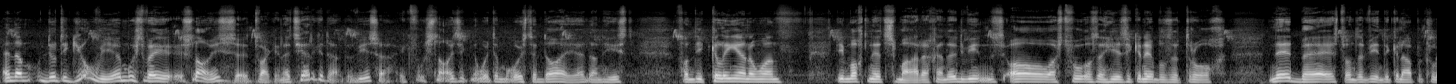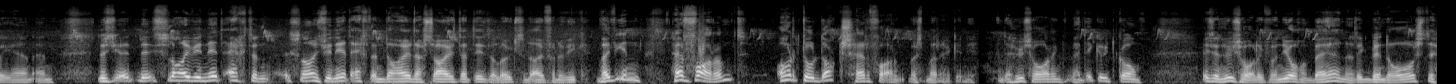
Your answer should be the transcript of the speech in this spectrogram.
en dan doet ik jong weer, moesten wij s'nachts uh, twak in het kerken daar. Dat weer zo. Ik vond s'nachts ik nooit de mooiste dag. Hè. Dan hiest van die klingen, die mocht net smarig. En die oh, als het voelt, dan hier ze knibbel ze terug. Net best, want het weer de knappe kleren. En, dus je, de weer niet echt een, weer niet echt een dag, dat, zei, dat is de leukste dag van de week. Wij werden hervormd, orthodox hervormd, moest maar rekenen. En de huishouding, waar ik uitkom, is een huishouding van Jochen Bijen en ik ben de oudste.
